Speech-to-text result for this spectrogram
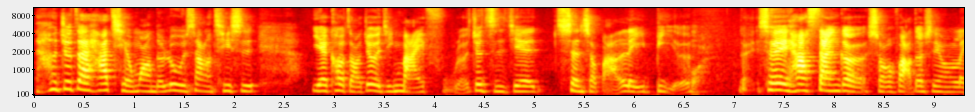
然后就在他前往的路上，其实野口早就已经埋伏了，就直接伸手把他勒毙了。对，所以他三个手法都是用勒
